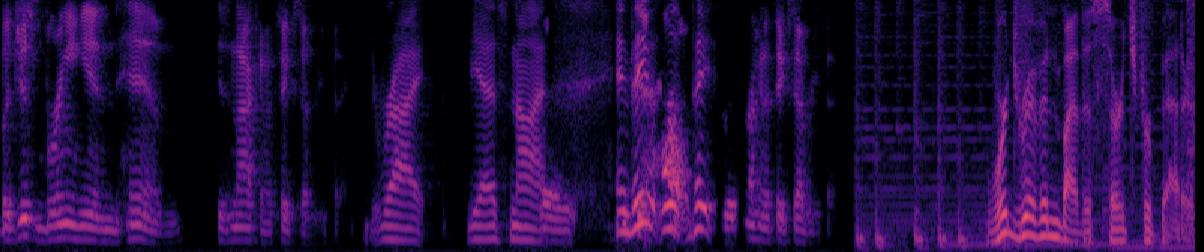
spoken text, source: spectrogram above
But just bringing in him is not going to fix everything. Right. Yeah, it's not. So, and they, look, they, it's not going to fix everything. We're driven by the search for better.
